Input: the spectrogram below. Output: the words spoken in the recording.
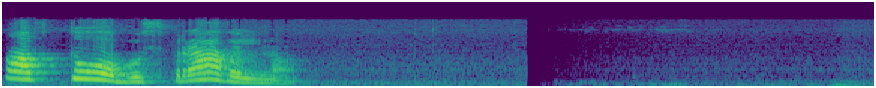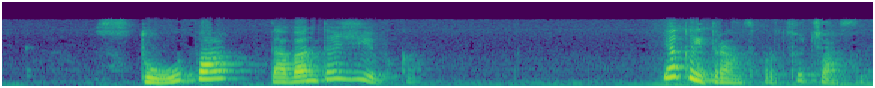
автобус, правильно. Ступа та вантажівка. Який транспорт сучасний?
